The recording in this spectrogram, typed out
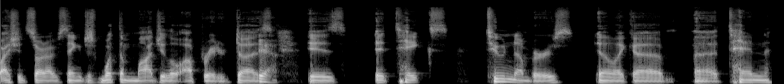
i should start out saying just what the modulo operator does yeah. is it takes two numbers you know, like a, a 10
